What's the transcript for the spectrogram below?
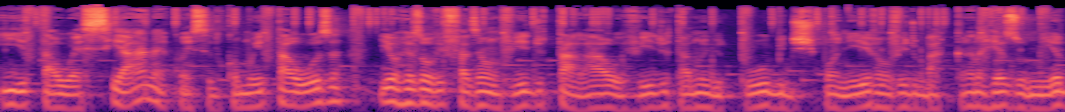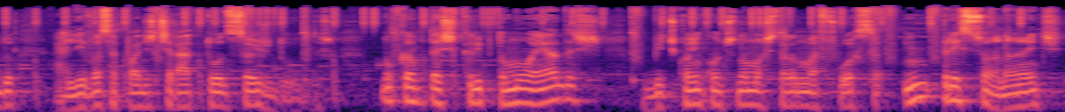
e Itaú SA, né, conhecido como Itaúsa, e eu resolvi fazer um vídeo, tá lá o vídeo, tá no YouTube disponível, um vídeo bacana, resumido, ali você pode tirar todas as suas dúvidas. No campo das criptomoedas, o Bitcoin continua mostrando uma força impressionante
